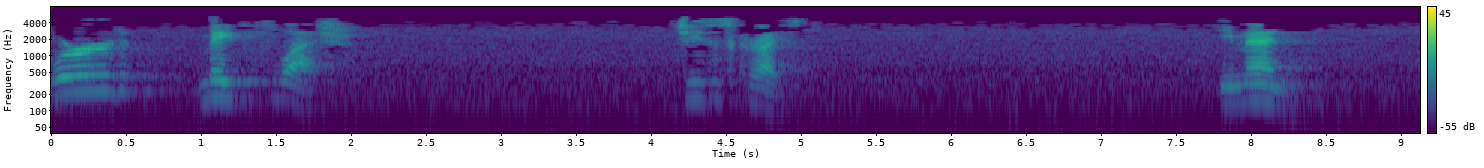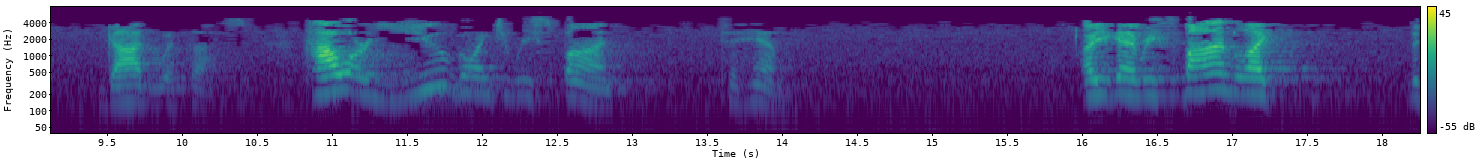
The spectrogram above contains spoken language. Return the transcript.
word made flesh? Jesus Christ. Emmanuel. God with us. How are you going to respond to Him? Are you going to respond like the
